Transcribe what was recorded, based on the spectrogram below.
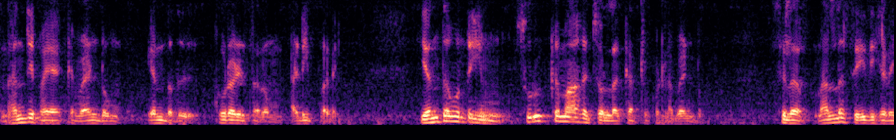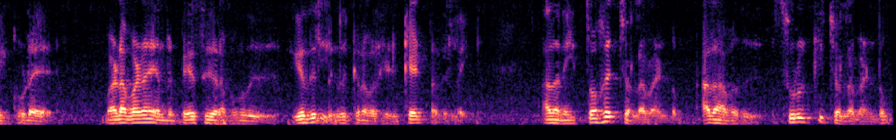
நன்றி பயக்க வேண்டும் என்பது குரல் தரும் அடிப்படை. எந்த ஒன்றையும் சுருக்கமாக சொல்ல கற்றுக்கொள்ள வேண்டும். சிலர் நல்ல செய்திகளை கூட வளவள என்று பேசுகிற போது எதில் இருக்கிறவர்கள் கேட்பதில்லை. அதனை தொகச் சொல்ல வேண்டும். அதாவது சுருக்கி சொல்ல வேண்டும்.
